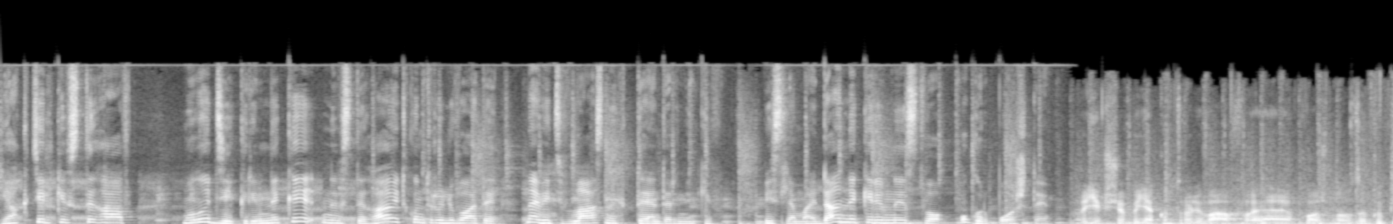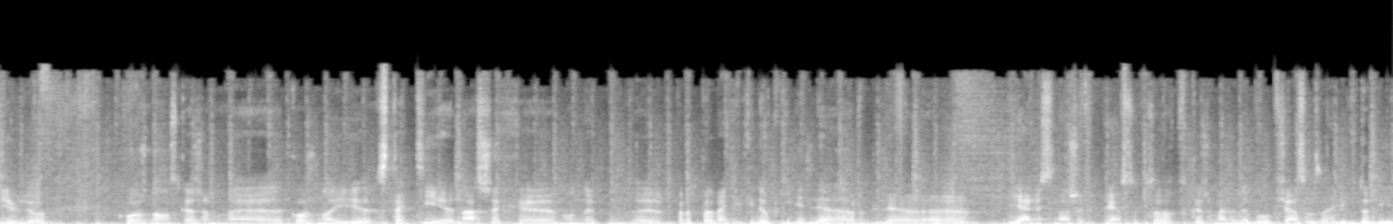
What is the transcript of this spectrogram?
як тільки встигав, молоді керівники не встигають контролювати навіть власних тендерників. Після майданне керівництво Укрпошти. Якщо б я контролював е, кожну закупівлю кожного, скажімо, е, кожної статті наших е, ну, е, предметів, які необхідні для, для діяльності нашого підприємства, то, скажімо, в мене не було б часу взагалі в добі.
